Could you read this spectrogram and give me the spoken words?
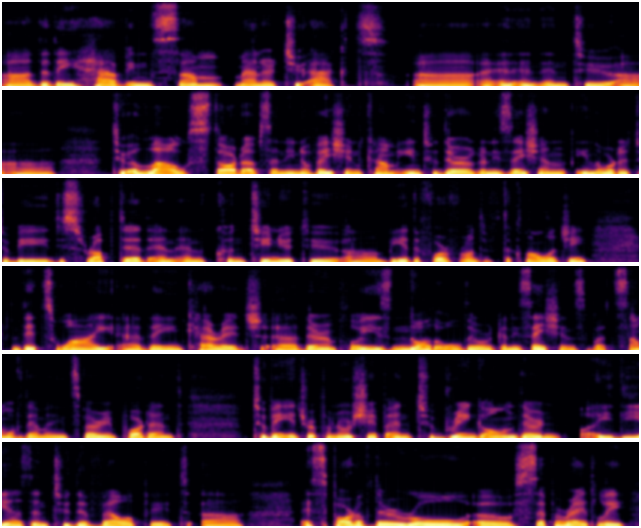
uh, that they have in some manner to act uh, and, and, to uh, uh, to allow startups and innovation come into their organization in order to be disrupted and, and continue to uh, be at the forefront of technology. And that's why uh, they encourage their employees, not all the organizations, but some of them, and it's very important, to be entrepreneurship and to bring on their ideas and to develop it as part of their role separately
